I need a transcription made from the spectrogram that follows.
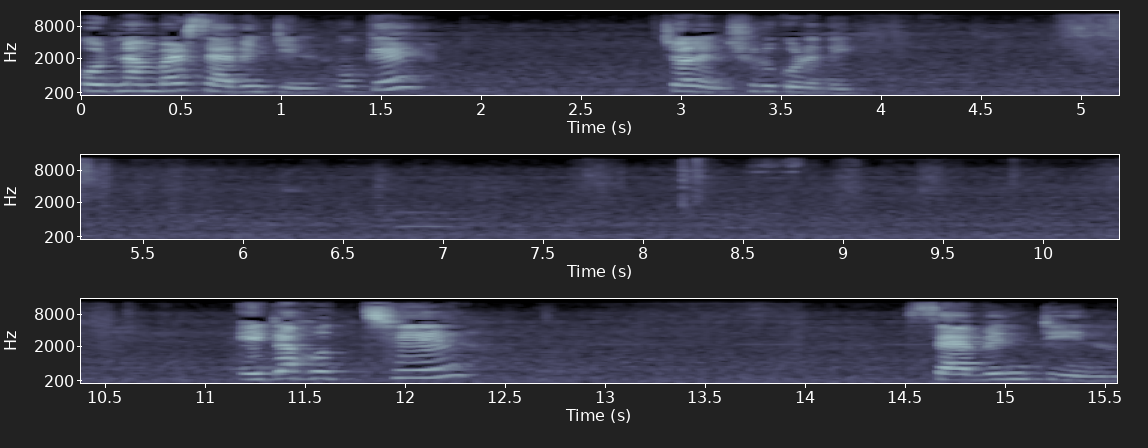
কোড নাম্বার সেভেন্টিন ওকে চলেন, শুরু করে দিই। এটা হচ্ছে সেভেন্টিন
